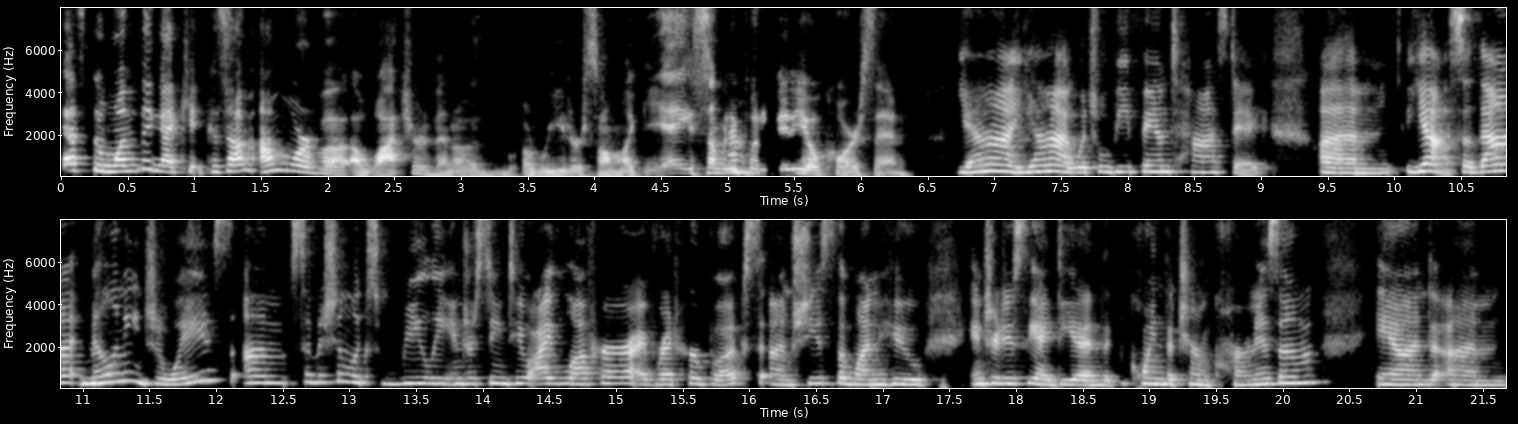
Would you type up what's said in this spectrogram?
that's the one thing I can't because I'm I'm more of a, a watcher than a, a reader. So I'm like, yay, somebody yeah. put a video course in. Yeah, yeah, which will be fantastic. Um, yeah, so that Melanie Joy's um, submission looks really interesting too. I love her. I've read her books. Um, she's the one who introduced the idea and the, coined the term carnism and um,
